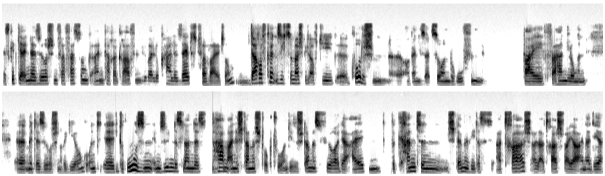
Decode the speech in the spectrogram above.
Es gibt ja in der syrischen Verfassung einen Paragraphen über lokale Selbstverwaltung. Darauf könnten sich zum Beispiel auch die äh, kurdischen äh, Organisationen berufen bei Verhandlungen äh, mit der syrischen Regierung. Und äh, die Drusen im Süden des Landes haben eine Stammesstruktur. Und diese Stammesführer der alten, bekannten Stämme wie das Atrash, Al-Atrash war ja einer, der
